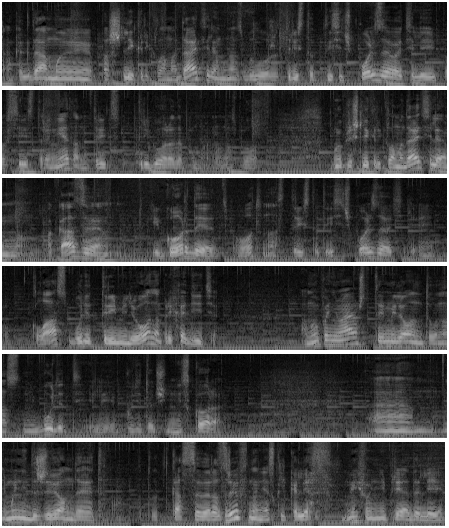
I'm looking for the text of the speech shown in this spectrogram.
А когда мы пошли к рекламодателям, у нас было уже 300 тысяч пользователей по всей стране, там 33 города, по-моему, у нас было. Мы пришли к рекламодателям, показываем, такие гордые, типа, вот у нас 300 тысяч пользователей, класс, будет 3 миллиона, приходите. А мы понимаем, что 3 миллиона-то у нас не будет, или будет очень не скоро. Эм, и мы не доживем до этого. Тут кассовый разрыв на несколько лет, мы его не преодолеем.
